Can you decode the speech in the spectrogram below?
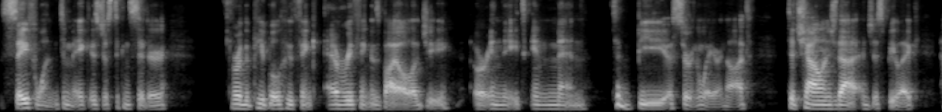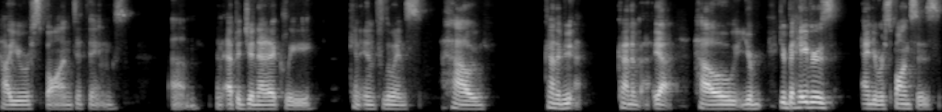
safe one to make is just to consider for the people who think everything is biology or innate in men to be a certain way or not, to challenge that and just be like how you respond to things um, and epigenetically can influence how kind of you kind of yeah how your your behaviors and your responses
